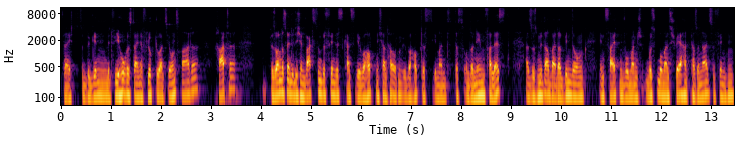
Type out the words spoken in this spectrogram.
Vielleicht zu beginnen mit, wie hoch ist deine Fluktuationsrate? Rate? Besonders wenn du dich im Wachstum befindest, kannst du dir überhaupt nicht erlauben, überhaupt, dass jemand das Unternehmen verlässt. Also ist Mitarbeiterbindung in Zeiten, wo man wo es schwer hat, Personal zu finden,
